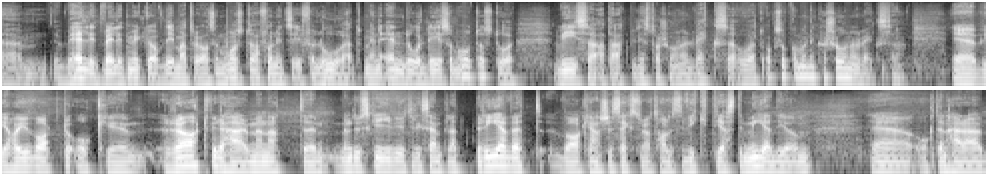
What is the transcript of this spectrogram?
Um, väldigt, väldigt mycket av det material som måste ha funnits är förlorat men ändå det som återstår visar att administrationen växer och att också kommunikationen växer. Eh, vi har ju varit och eh, rört vid det här men, att, eh, men du skriver ju till exempel att brevet var kanske 1600-talets viktigaste medium. Och den här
